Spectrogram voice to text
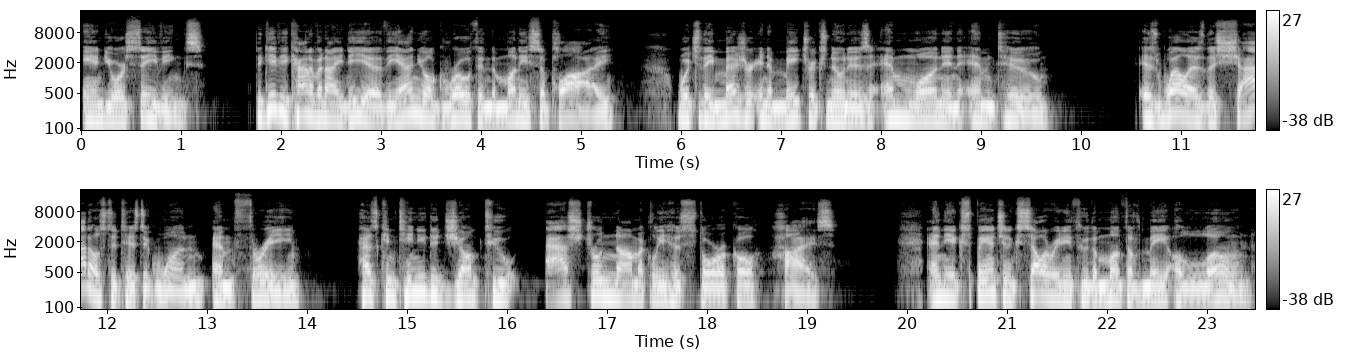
and your savings. To give you kind of an idea, the annual growth in the money supply, which they measure in a matrix known as M1 and M2, as well as the shadow statistic one, M3, has continued to jump to astronomically historical highs. And the expansion accelerating through the month of May alone.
